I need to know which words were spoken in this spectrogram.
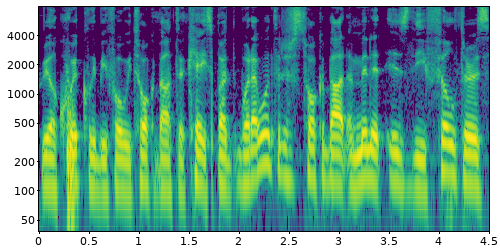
real quickly before we talk about the case. But what I wanted to just talk about a minute is the filters.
